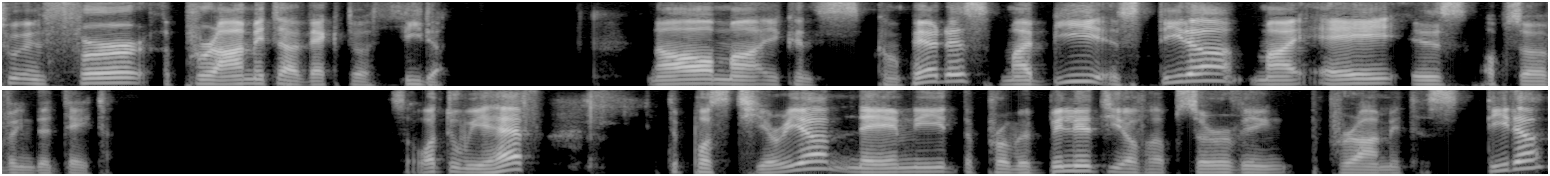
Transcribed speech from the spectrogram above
to infer a parameter vector theta. Now my, you can compare this. My B is theta, my A is observing the data. So what do we have? The posterior, namely the probability of observing the parameters theta,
